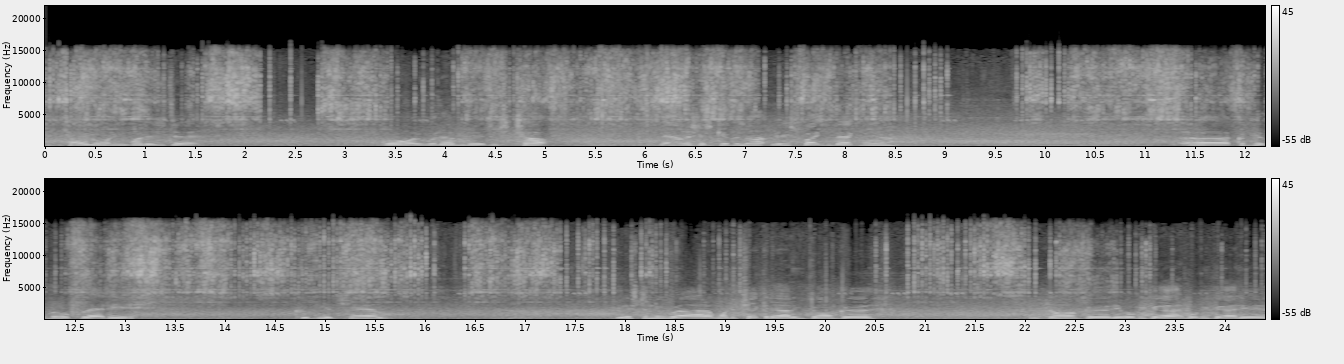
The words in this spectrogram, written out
The title on him. What is that? Boy, whatever it is, it's tough. Now it's just giving up. He's fighting back now. Uh, could be a little flathead. Could be a channel. This the new ride. I want to check it out. He's doing good. He's doing good. Here, what we got? What we got here?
